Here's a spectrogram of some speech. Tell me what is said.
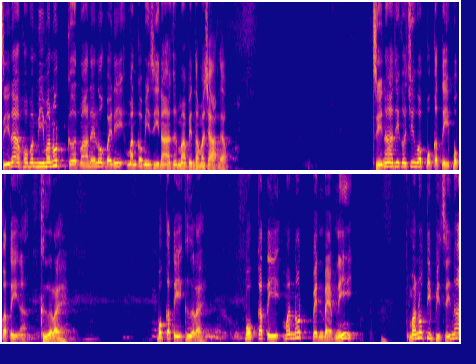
สีหน้าพอมันมีมนุษย์เกิดมาในโลกใบนี้ มันก็มีสีหน้าขึ้นมาเป็นธรรมชาติแล้ว สีหน้าที่เขาชื่อว่าปกติปกติน่ะ คืออะไร ปกติคืออะไร ปกติมนุษย์เป็นแบบนี้ มนุษย์ที่ผิดสีหน้า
